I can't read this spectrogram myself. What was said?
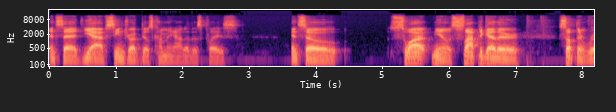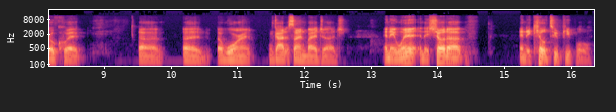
and said, "Yeah, I've seen drug deals coming out of this place." And so SWAT, you know, slap together something real quick, uh, a, a warrant, got it signed by a judge, and they went and they showed up and they killed two people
